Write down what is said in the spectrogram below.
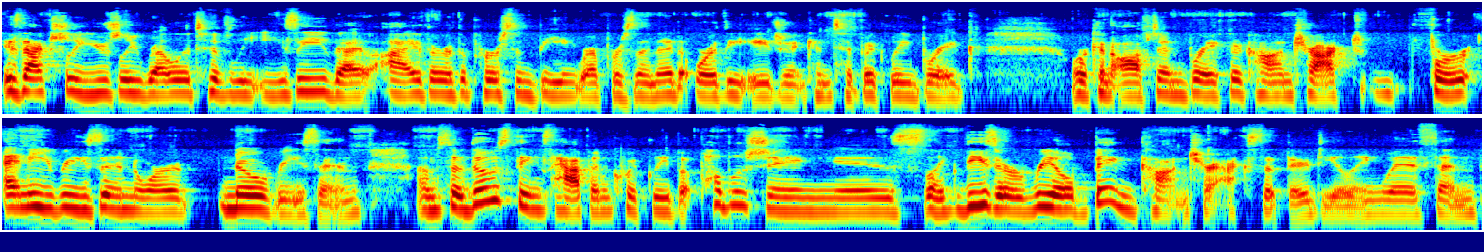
is actually usually relatively easy. That either the person being represented or the agent can typically break or can often break a contract for any reason or no reason. Um, so those things happen quickly, but publishing is like these are real big contracts that they're dealing with, and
